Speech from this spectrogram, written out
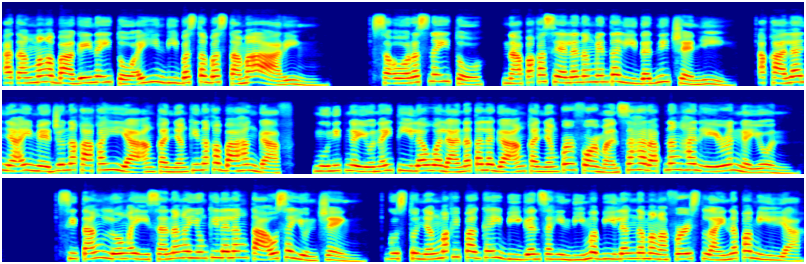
at ang mga bagay na ito ay hindi basta-basta maaaring. Sa oras na ito, napakasela ng mentalidad ni Chen Yi. Akala niya ay medyo nakakahiya ang kanyang kinakabahang gaff, ngunit ngayon ay tila wala na talaga ang kanyang performance sa harap ng Han Aaron ngayon. Si Tang Long ay isa na ngayong kilalang tao sa Yuncheng. Gusto niyang makipagkaibigan sa hindi mabilang na mga first line na pamilya,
